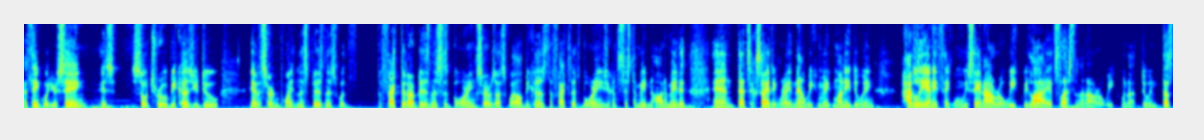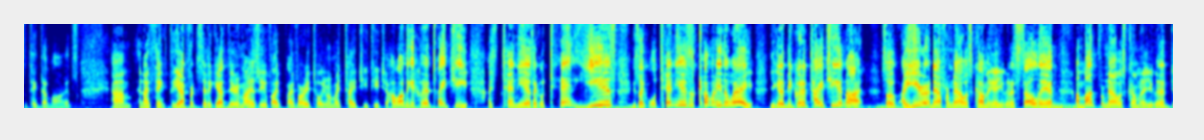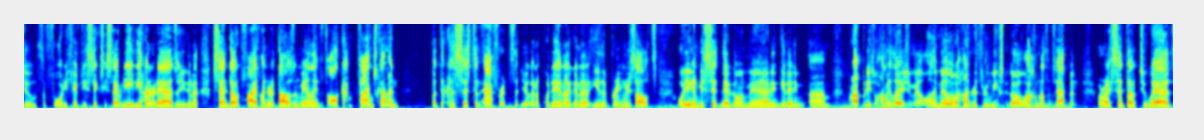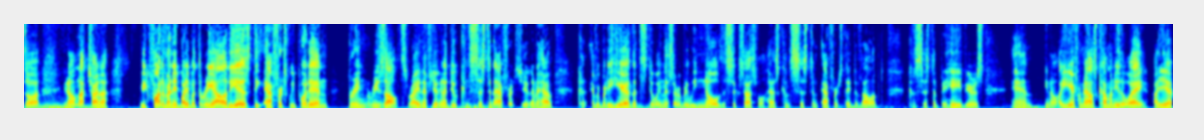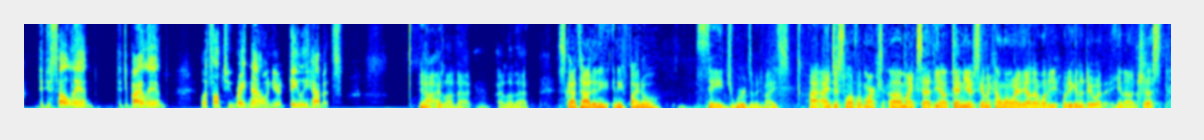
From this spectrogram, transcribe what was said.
I think what you're saying is so true because you do at a certain point in this business with the fact that our business is boring serves us well because the fact that it's boring is you can systemate and automate it and that's exciting right now we can make money doing hardly anything. When we say an hour a week, we lie. It's less than an hour a week. We're not doing. It doesn't take that long. It's, um, and I think the efforts to get there reminds me of like I've already told you. Remember my Tai Chi teacher? How long to get good at Tai Chi? I ten years. I go ten years. He's like, well, ten years is coming either way. You're gonna be good at Tai Chi or not. So a year now from now is coming. Are you going to sell land? A month from now is coming. Are you going to do 40, 50, 60, 70, 80, 100 ads? Are you going to send out 500,000 mailings? It's all come, time's coming but the consistent efforts that you're going to put in are going to either bring results or you're going to be sitting there going, man, I didn't get any um, properties. Well, how many letters you mail? Well, I mailed out 100 three weeks ago. How come nothing's happened? Or I sent out two ads. Or, you know, I'm not trying to make fun of anybody, but the reality is the efforts we put in bring results, right? And if you're going to do consistent efforts, you're going to have everybody here that's doing this, everybody we know that's successful has consistent efforts they developed, consistent behaviors. And, you know, a year from now is coming either way. Are you, did you sell land? Did you buy land? Well, that's up to you right now in your daily habits. Yeah, I love that. I love that. Scott Todd, any any final sage words of advice? I, I just love what Mark uh, Mike said. You know, ten years is going to come one way or the other. What are you What are you going to do with it? You know, just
